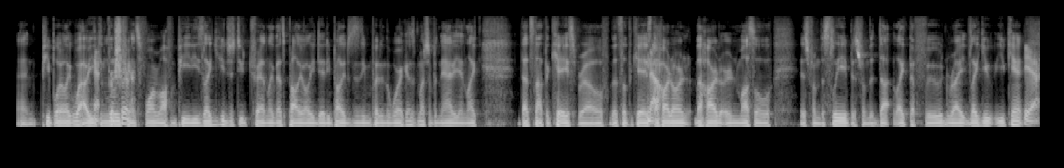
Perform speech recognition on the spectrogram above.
And people are like, wow, you yeah, can literally sure. transform off of PEDs. Like you could just do tren. Like that's probably all he did. He probably just doesn't even put in the work as much of a natty. And like that's not the case, bro. That's not the case. No. The hard earned the hard earned muscle is from the sleep, is from the like the food, right? Like you you can't yeah.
